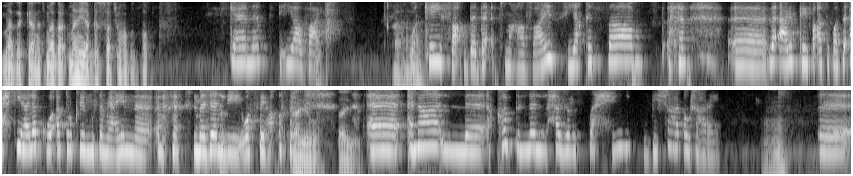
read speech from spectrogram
ماذا كانت؟ ماذا ما هي قصتها بالضبط؟ كانت هي فايس. أها. وكيف بدأت مع فايس؟ هي قصة آه، لا أعرف كيف أصفها. سأحكيها لك وأترك للمستمعين آه، المجال لوصفها. أيوه طيب آه، أنا قبل الحجر الصحي بشهر أو شهرين. آه،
